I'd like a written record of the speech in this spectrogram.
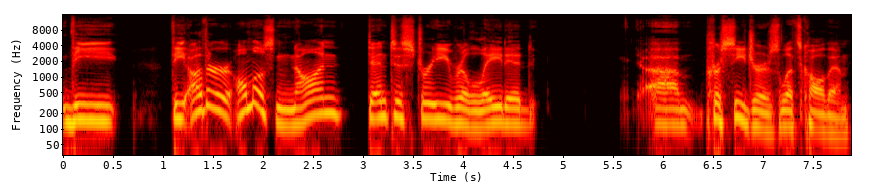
The the other almost non dentistry related um, procedures, let's call them,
